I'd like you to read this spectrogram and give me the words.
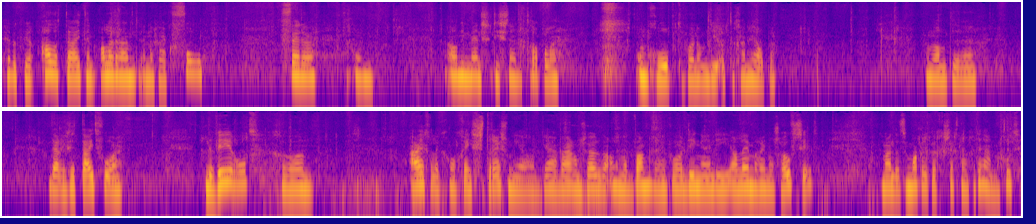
heb ik weer alle tijd en alle ruimte. En dan ga ik vol verder om al die mensen die staan te trappelen, om geholpen te worden, om die ook te gaan helpen. Want uh, daar is het tijd voor. De wereld gewoon eigenlijk gewoon geen stress meer. Want ja, waarom zouden we allemaal bang zijn voor dingen die alleen maar in ons hoofd zitten? Maar dat is makkelijker gezegd dan gedaan. Maar goed,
